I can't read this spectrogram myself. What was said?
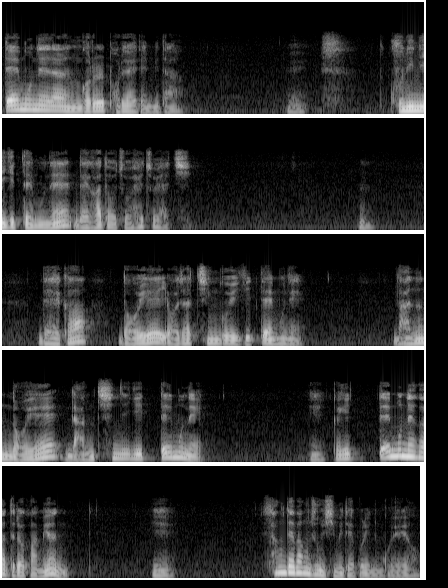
때문에라는 것을 버려야 됩니다. 예. 군인이기 때문에 내가 더 줘 해줘야지. 음. 내가 너의 여자친구이기 때문에 나는 너의 남친이기 때문에 예. 그러니까 이 때문에가 들어가면 예. 상대방 중심이 돼버리는 거예요.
